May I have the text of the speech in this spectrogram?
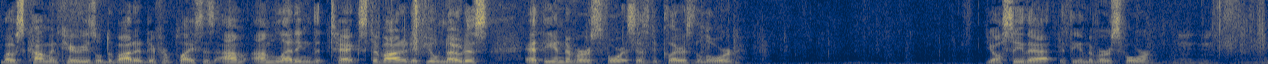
Most commentaries will divide it at different places. I'm, I'm letting the text divide it. If you'll notice, at the end of verse 4, it says, declares the Lord. Y'all see that at the end of verse 4? Mm-hmm. Mm-hmm.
